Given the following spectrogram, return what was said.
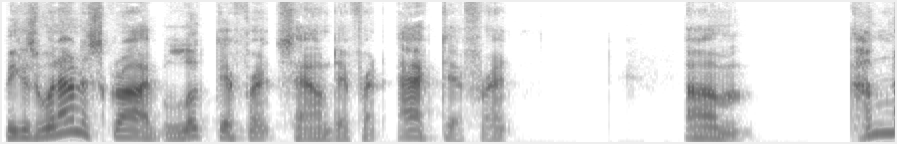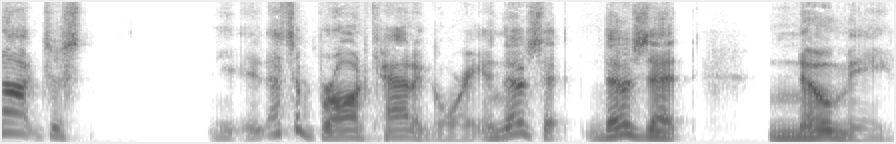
Because when I describe look different, sound different, act different, um, I'm not just that's a broad category. And those that those that know me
